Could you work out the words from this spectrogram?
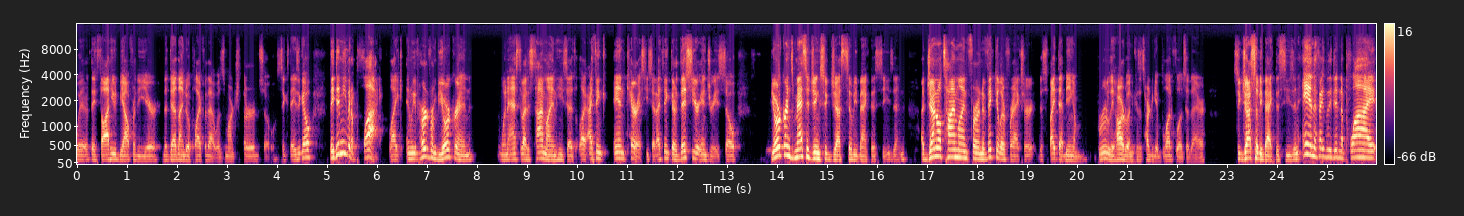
if they thought he would be out for the year. The deadline to apply for that was March 3rd, so six days ago. They didn't even apply. Like, and we've heard from Bjorkgren when asked about his timeline. He said, like, I think, and Caris, he said, I think they're this year injuries. So Bjorkgren's messaging suggests he'll be back this season. A general timeline for a navicular fracture, despite that being a brutally hard one because it's hard to get blood flow to there, suggests he'll be back this season. And the fact that they didn't apply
